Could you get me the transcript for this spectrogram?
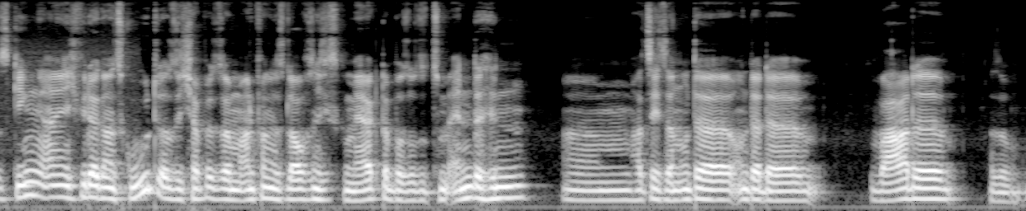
es ging eigentlich wieder ganz gut. Also ich habe jetzt am Anfang des Laufs nichts gemerkt, aber so, so zum Ende hin ähm, hat sich dann unter, unter der Wade, also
